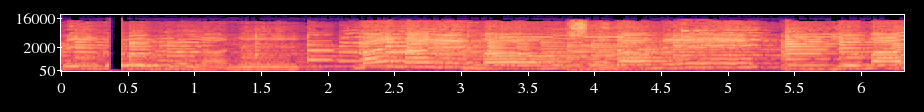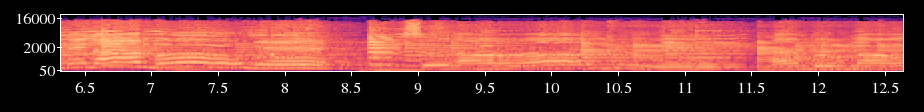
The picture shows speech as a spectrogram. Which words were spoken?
ပင်ကိုလွန်ငါနေမိုင်းမရိမ်မောင်စင်တော်မီပြူမာလေးလာမိုးရဲ့ဆိုအောင်ခုရင်အံဘုံမောင်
